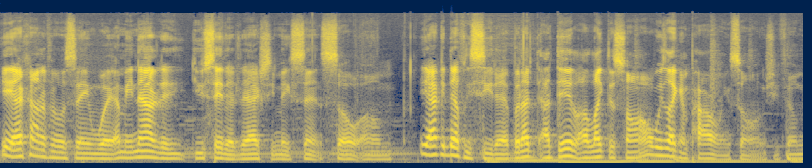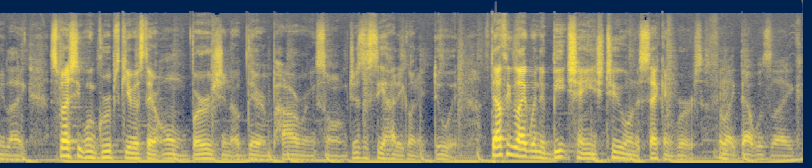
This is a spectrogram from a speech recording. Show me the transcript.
yeah, I kind of feel the same way. I mean, now that you say that, it actually makes sense. So, um, yeah, I could definitely see that. But I, I did, I like the song. I always like empowering songs. You feel me? Like, especially when groups give us their own version of their empowering song, just to see how they're gonna do it. Definitely like when the beat changed too on the second verse. I feel like that was like,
